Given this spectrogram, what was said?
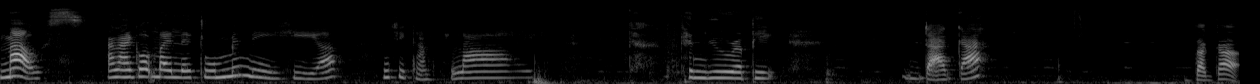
mouse. And I got my little mini here. And she can fly. Can you repeat? Daga. Daga.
